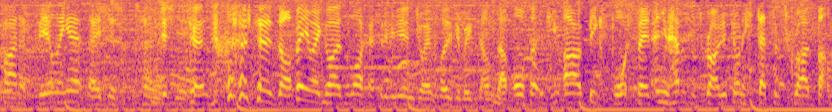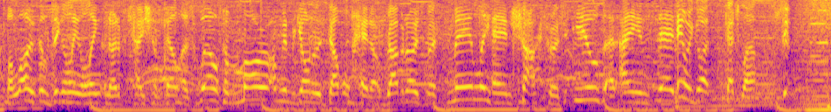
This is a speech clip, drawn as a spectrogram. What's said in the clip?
kind of feeling it, they just turn just turns turns off. But anyway, guys, like I said, if you did enjoy it, please give it a big thumbs up. Also, if you are a big sports fan and you haven't subscribed, if you want to hit that subscribe button below, little ding-a-ling-a-ling notification bell as well. Tomorrow, I'm going to be going to a double header: Rabbitohs versus Manly and Sharks versus Eels at ANZ. Anyway, guys, catch you later.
